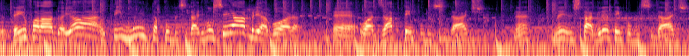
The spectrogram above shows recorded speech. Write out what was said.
Eu tenho falado aí, ah, eu tenho muita publicidade. Você abre agora, é, o WhatsApp tem publicidade, né? No Instagram tem publicidade,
